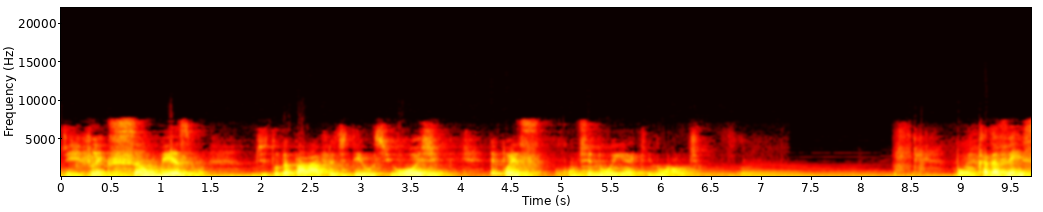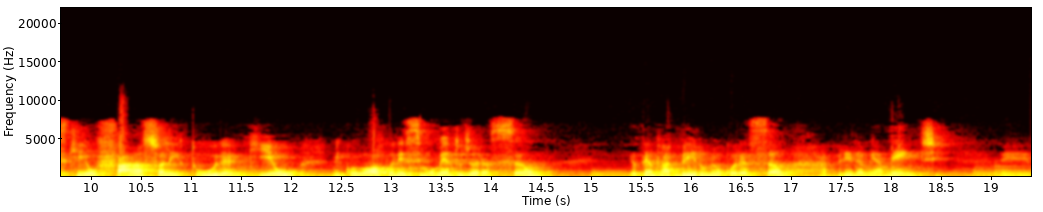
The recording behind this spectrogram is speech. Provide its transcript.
de reflexão mesmo de toda a palavra de Deus de hoje. Depois continuem aqui no áudio. Bom, cada vez que eu faço a leitura, que eu me coloco nesse momento de oração, eu tento abrir o meu coração, abrir a minha mente, é,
